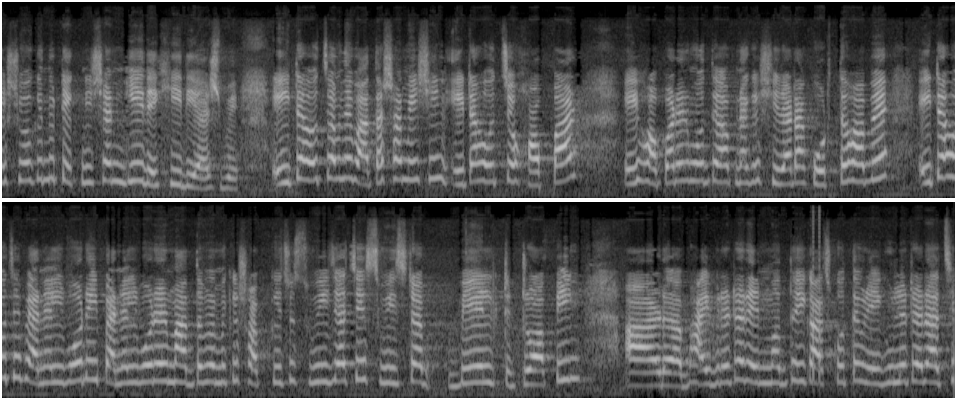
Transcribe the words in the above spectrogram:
রেশিও কিন্তু টেকনিশিয়ান গিয়ে দেখিয়ে দিয়ে আসবে। এইটা হচ্ছে আমাদের বাতাসা মেশিন এটা হচ্ছে হপার এই হপারের মধ্যে আপনাকে শিরাটা করতে হবে। এটা হচ্ছে প্যানেল বোর্ড এই প্যানেল বোর্ডের মাধ্যমে আমাকে সব কিছু সুইচ আছে। সুইচটা বেল্ট ড্রপিং আর ভাইব্রেটার এর মধ্যেই কাজ করতে হবে। রেগুলেটর আছে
